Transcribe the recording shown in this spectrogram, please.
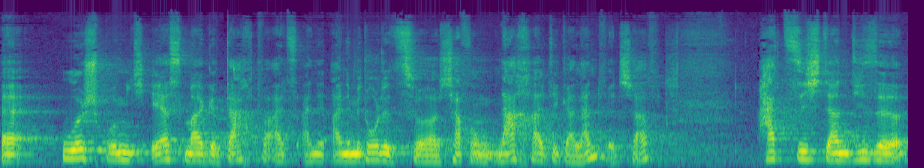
äh, ursprünglich erstmal gedacht war als eine, eine Methode zur Schaffung nachhaltiger Landwirtschaft, hat sich dann diese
